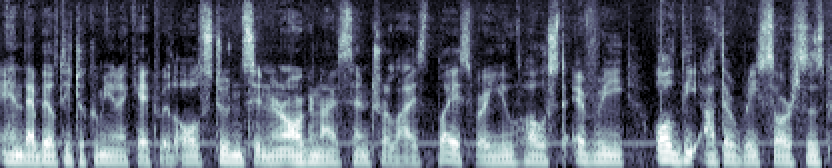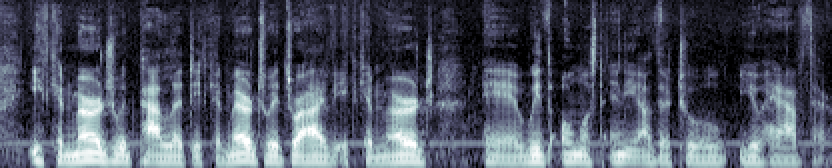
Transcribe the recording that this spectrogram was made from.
and the ability to communicate with all students in an organized, centralized place where you host every, all the other resources. It can merge with Padlet, it can merge with Drive, it can merge uh, with almost any other tool you have there.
